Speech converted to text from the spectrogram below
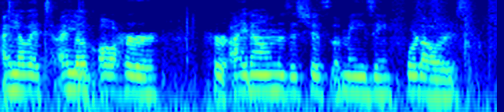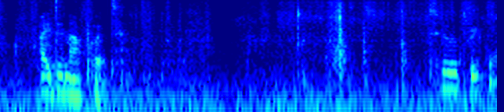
I love it. I love all her her items. It's just amazing. Four dollars. I did not put. Two, three, four.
